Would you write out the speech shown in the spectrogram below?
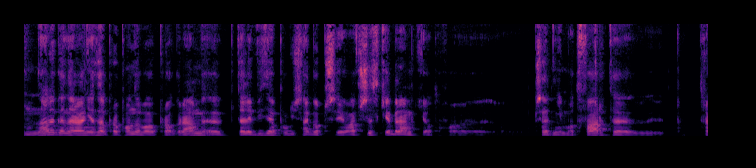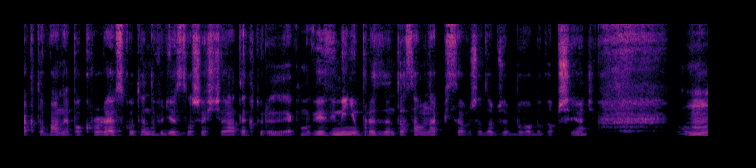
No ale generalnie zaproponował program, telewizja publiczna go przyjęła, wszystkie bramki przed nim otwarte, traktowany po królewsku ten 26-latek, który, jak mówię, w imieniu prezydenta sam napisał, że dobrze byłoby go przyjąć. Mm,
